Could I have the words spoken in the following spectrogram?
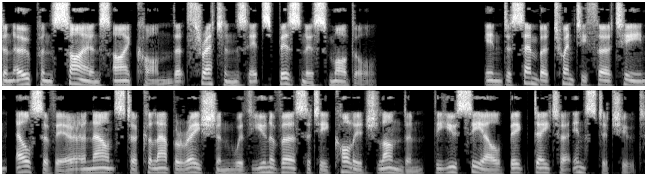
an open science icon that threatens its business model. In December 2013, Elsevier announced a collaboration with University College London, the UCL Big Data Institute.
